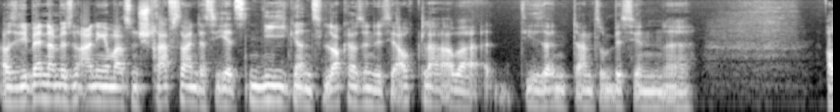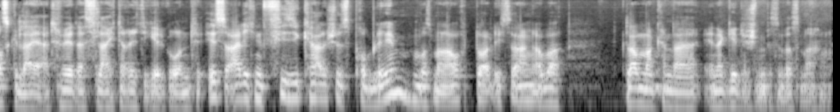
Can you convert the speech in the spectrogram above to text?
Also die Bänder müssen einigermaßen straff sein, dass sie jetzt nie ganz locker sind, ist ja auch klar, aber die sind dann so ein bisschen äh, ausgeleiert, wäre das vielleicht der richtige Grund. Ist eigentlich ein physikalisches Problem, muss man auch deutlich sagen, aber ich glaube, man kann da energetisch ein bisschen was machen.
